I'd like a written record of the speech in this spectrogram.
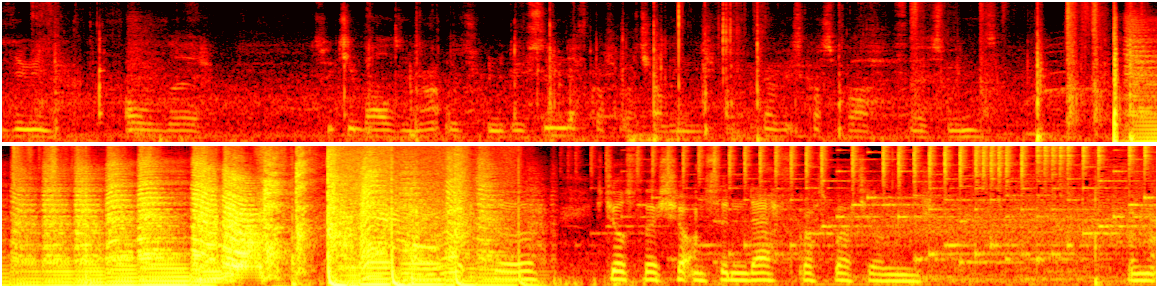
Of doing all the switching balls and that, we're just going to do sudden death crossbar challenge. Whoever it's crossbar first wins. Right, so it's Joe's first shot on sudden death crossbar challenge. From line.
